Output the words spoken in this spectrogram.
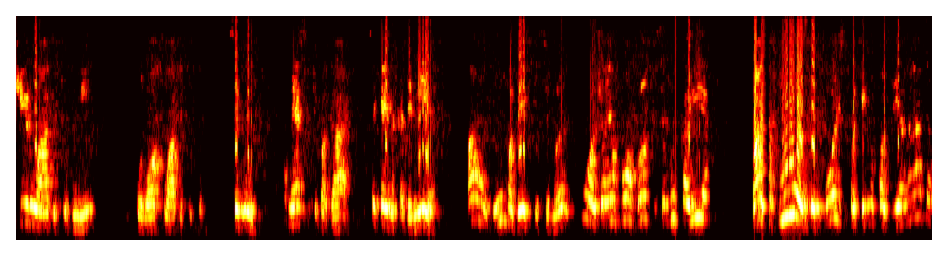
tira o hábito ruim e coloca o hábito bom. Segundo, comece devagar. Você quer ir na academia? Ah, uma vez por semana? Pô, já é um bom avanço. Você nunca ia? Vai duas depois, para quem não fazia nada.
